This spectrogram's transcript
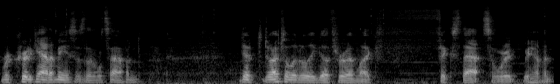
recruit academies? Is that what's happened? Do, do I have to literally go through and like fix that so we're, we haven't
